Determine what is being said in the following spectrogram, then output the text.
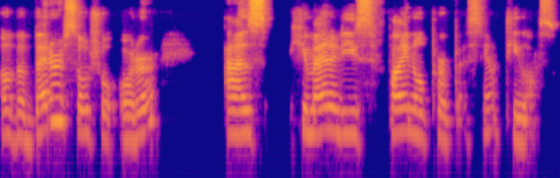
of a better social order as humanity's final purpose, yeah, telos.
